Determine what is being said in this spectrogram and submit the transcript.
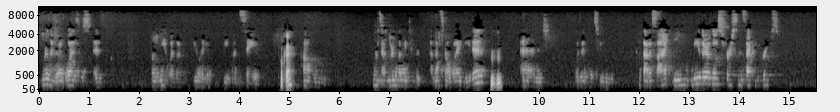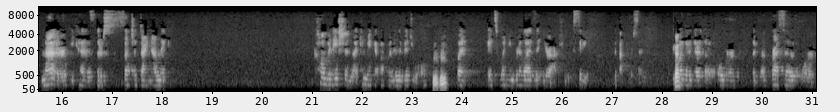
really what it was is, is, for me it was a feeling of being unsafe. Okay. Um, once I learned that I didn't, that's not what I needed, mm-hmm. and was able to put that aside. Neither of those first and second groups matter because there's such a dynamic combination that can make it up an individual. Mm-hmm. But it's when you realize that you're actually safe with that person. Okay. Whether they're the over aggressive or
